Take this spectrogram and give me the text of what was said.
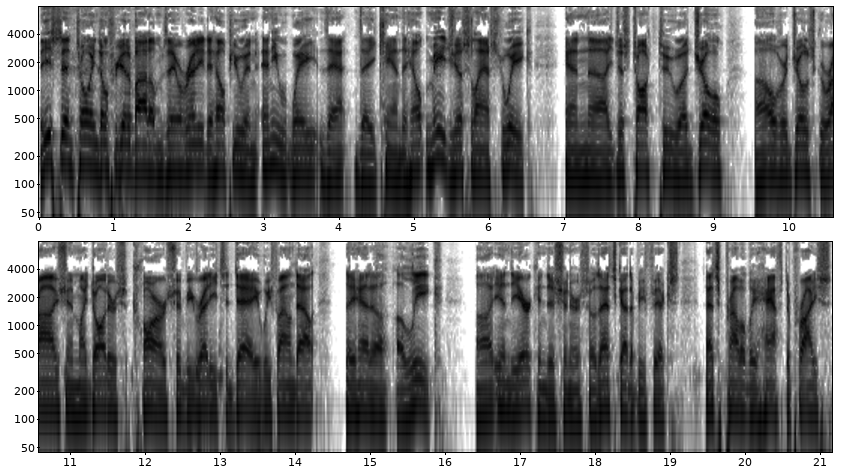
East End Towing, don't forget about them. They are ready to help you in any way that they can. They helped me just last week, and uh, I just talked to uh, Joe uh, over at Joe's Garage, and my daughter's car should be ready today. We found out they had a, a leak uh, in the air conditioner, so that's got to be fixed. That's probably half the price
